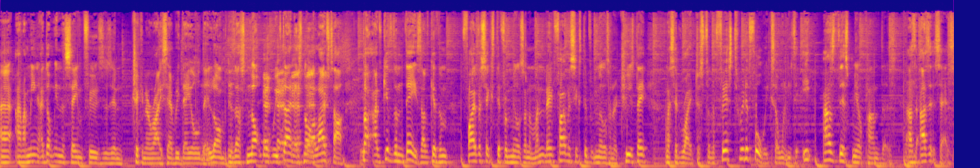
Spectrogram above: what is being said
uh, and I mean I don't mean the same foods as in chicken and rice every day all day long because that's not what we've done. It's not our lifestyle. But I've given them days. I've given them five or six different meals on a Monday, five or six different meals on a Tuesday, and I said right, just for the first three to four weeks, I want you to eat as this meal plan does, as as it says.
